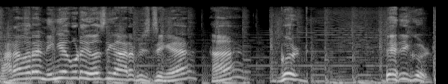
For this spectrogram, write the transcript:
வர வர நீங்க கூட யோசிக்க ஆரம்பிச்சிட்டீங்க குட் வெரி குட்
